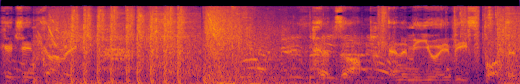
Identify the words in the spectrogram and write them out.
Package incoming. Heads up, enemy UAV spotted.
